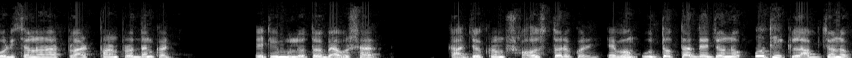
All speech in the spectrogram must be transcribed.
পরিচালনার প্ল্যাটফর্ম প্রদান করে। এটি মূলত ব্যবসার কার্যক্রম সহজতর করে এবং উদ্যোক্তাদের জন্য অধিক লাভজনক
